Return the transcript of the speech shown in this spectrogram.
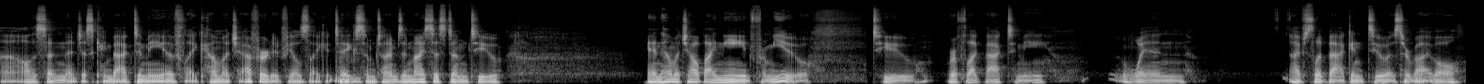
uh, all of a sudden that just came back to me of like how much effort it feels like it takes mm. sometimes in my system to, and how much help I need from you to reflect back to me when I've slipped back into a survival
